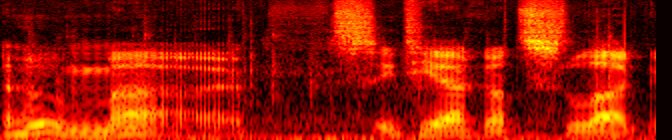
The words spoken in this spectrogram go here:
Oh my. CTR got slug.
